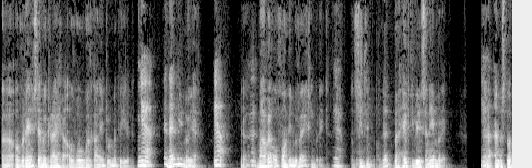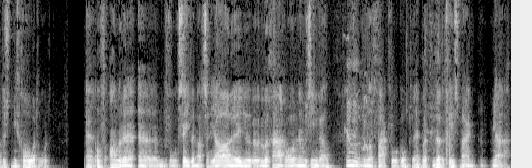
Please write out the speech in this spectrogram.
eh, overeenstemming krijgen over hoe we het gaan implementeren? Ja. En heb je weer. Ja. Ja? Maar wel van in beweging brengen. Ja. Dan, ziet hij, heeft hij weer zijn inbreng. Ja. En als dat dus niet gehoord wordt, eh, of anderen, eh, bijvoorbeeld 7 en 8 zeggen, ja, nee, we, gaan gewoon en we zien wel. Mhm. Wat vaak voorkomt, hè, wat nuttig is, maar ja,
